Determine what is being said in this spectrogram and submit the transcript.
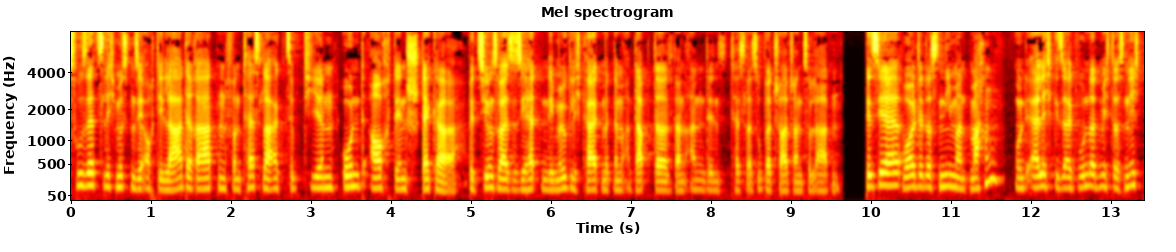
Zusätzlich müssten sie auch die Laderaten von Tesla akzeptieren und auch den Stecker, beziehungsweise sie hätten die Möglichkeit, mit einem Adapter dann an den Tesla Superchargern zu laden. Bisher wollte das niemand machen und ehrlich gesagt wundert mich das nicht.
